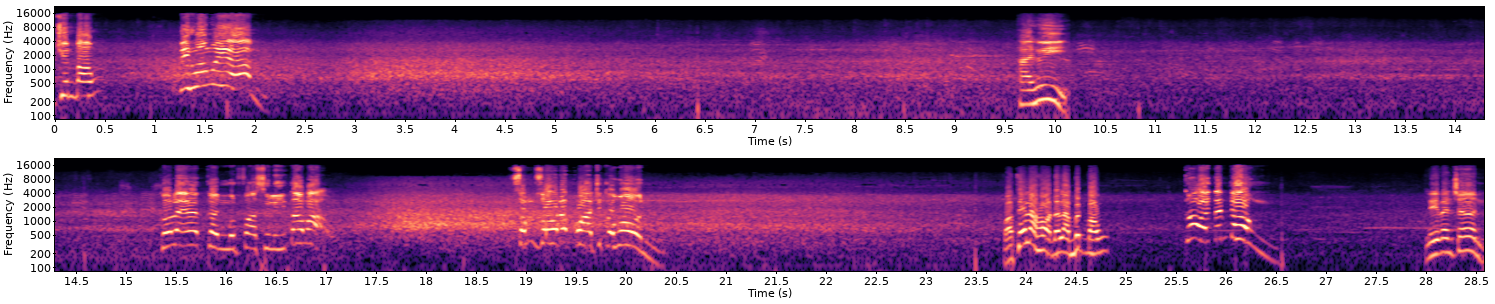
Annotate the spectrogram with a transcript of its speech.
Chuyền bóng. Tình huống nguy hiểm. Hải Huy. Có lẽ cần một pha xử lý táo bạo. Sóng gió đã qua cho cầu môn. Và thế là họ đã làm mất bóng. Cơ hội tấn công. Lê Văn Sơn.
